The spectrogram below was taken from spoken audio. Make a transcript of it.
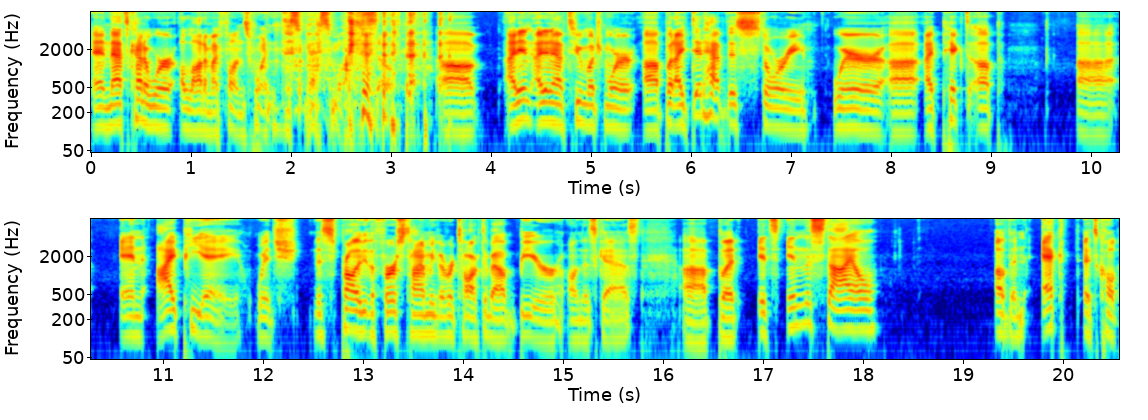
and that's kind of where a lot of my funds went this past month. So, uh, I didn't. I didn't have too much more. Uh, but I did have this story where uh, I picked up uh, an IPA, which this is probably the first time we've ever talked about beer on this cast. Uh, but it's in the style of an ect. It's called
